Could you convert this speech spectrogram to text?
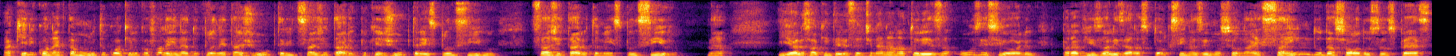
Aqui ele conecta muito com aquilo que eu falei, né? Do planeta Júpiter e de Sagitário, porque Júpiter é expansivo, Sagitário também é expansivo, né? E olha só que interessante, né? na natureza, use esse óleo para visualizar as toxinas emocionais saindo da sola dos seus pés,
